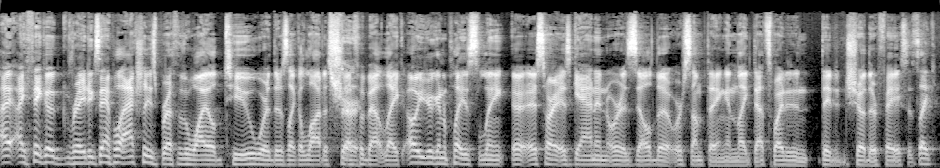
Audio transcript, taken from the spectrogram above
I, I think a great example actually is Breath of the Wild 2, where there's like a lot of stuff about like, oh, you're gonna play as Link, uh, sorry, as Ganon or as Zelda or something, and like that's why they didn't they didn't show their face. It's like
